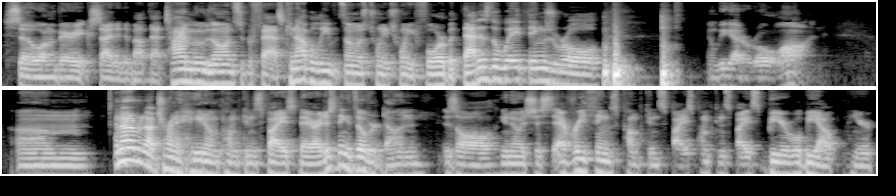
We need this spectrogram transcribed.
So I'm very excited about that. Time moves on super fast. Cannot believe it's almost 2024, but that is the way things roll, and we got to roll on. Um, and I'm not trying to hate on pumpkin spice there. I just think it's overdone, is all. You know, it's just everything's pumpkin spice. Pumpkin spice beer will be out here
